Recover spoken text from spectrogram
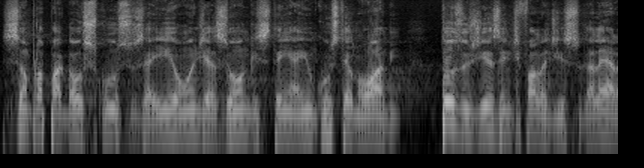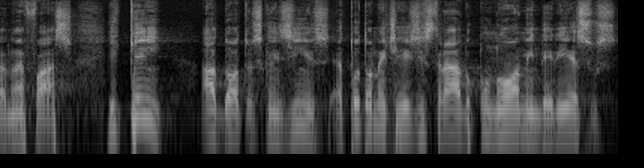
são para pagar os custos aí, onde as ONGs têm aí um custo enorme. Todos os dias a gente fala disso, galera, não é fácil. E quem adota os cãezinhos é totalmente registrado, com nome, endereços,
